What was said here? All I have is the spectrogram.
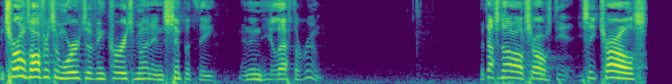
And Charles offered some words of encouragement and sympathy, and then he left the room. But that's not all Charles did. You see, Charles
